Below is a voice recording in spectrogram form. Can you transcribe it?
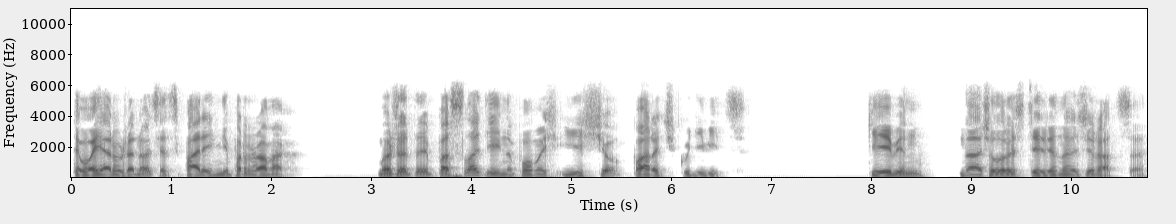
Твой оруженосец парень не промах. Может, послать ей на помощь еще парочку девиц? Кевин начал растерянно озираться.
